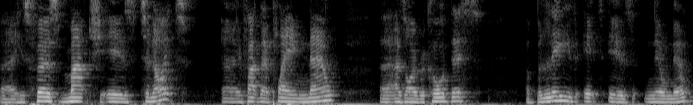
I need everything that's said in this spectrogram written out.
Uh, his first match is tonight. Uh, in fact, they're playing now uh, as I record this. I believe it is nil nil.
